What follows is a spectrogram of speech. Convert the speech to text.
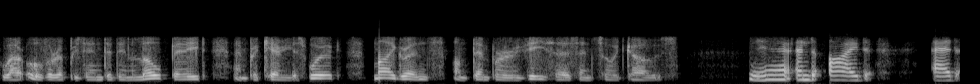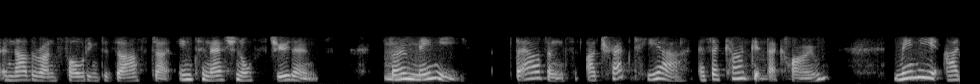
who are overrepresented in low paid and precarious work, migrants on temporary visas, and so it goes. Yeah, and I'd add another unfolding disaster international students. So mm-hmm. many, thousands, are trapped here as they can't get mm-hmm. back home. Many are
